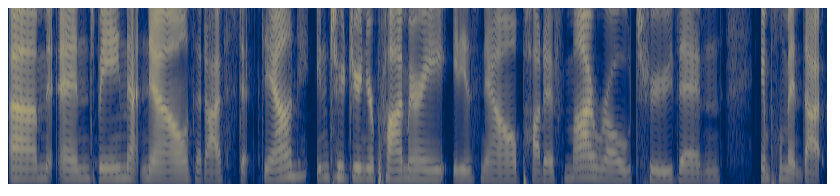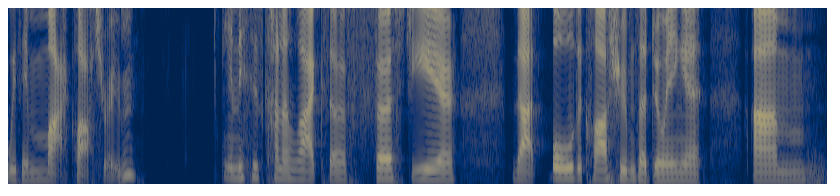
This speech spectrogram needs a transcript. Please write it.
Um, and being that now that I've stepped down into junior primary, it is now part of my role to then implement that within my classroom. And this is kind of like the first year that all the classrooms are doing it. Um,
